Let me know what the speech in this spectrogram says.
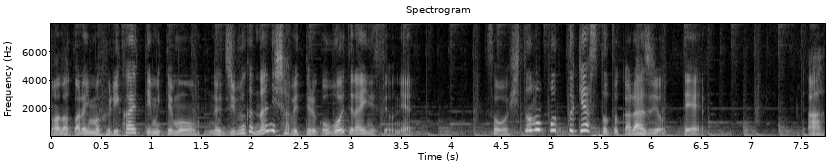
まあだから今振り返ってみても、ね、自分が何喋ってるか覚えてないんですよね。そう、人のポッドキャストとかラジオって、あ、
